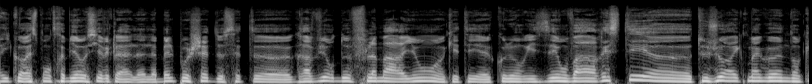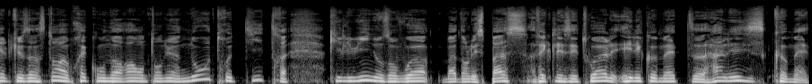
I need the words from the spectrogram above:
il correspond très bien aussi avec la, la, belle pochette de cette euh, gravure de Flammarion euh, qui était euh, colorisée. On va rester toujours avec Magone dans quelques instants après qu'on aura entendu un autre titre qui lui nous envoie bah, dans l'espace avec les étoiles et les comètes. Halley's Comet.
